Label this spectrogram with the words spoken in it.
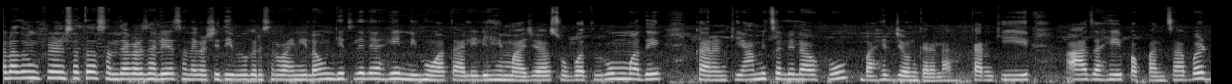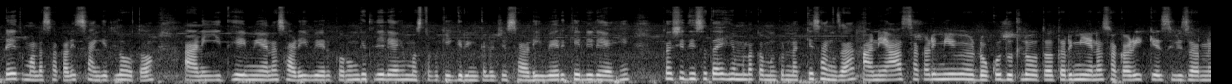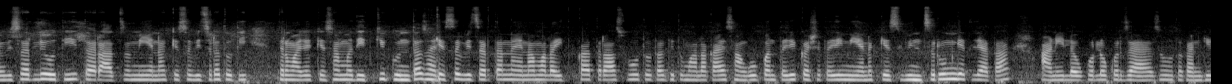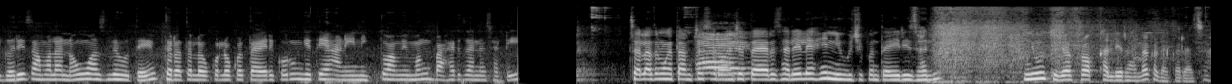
चला दोन फ्रेंड्स आता संध्याकाळ झाली आहे. संध्याकाळची दिवे वगैरे सर्व आईने लावून घेतलेले आहे. निहू आता आलेली आहे माझ्यासोबत रूममध्ये कारण की आम्ही चाललेलो आहो बाहेर जेवण करायला. कारण की आज आहे पप्पांचा बर्थडे तुम्हाला सकाळीच सांगितलं होतं. आणि इथे मी यांना साडी वेअर करून घेतलेली आहे. मस्तपैकी ग्रीन कलरची साडी वेअर केलेली आहे. कशी दिसत आहे हे मला कमेंट करून नक्की सांगा. आणि आज सकाळी मी डोकं धुतलं होतं तर मी यांना सकाळी केस विचारणं विसरली होती. तर आज मी यांना केस विचारत होती. तर माझ्या केसांमध्ये इतकी गुंता झाली. केस विचारताना यांना मला इतका त्रास होत होता की तुम्हाला काय सांगू? पण तरी कसे तरी मी यांना केस विंचरून घेतले आता आणि लवकर लवकर जायचं होतं कारण की घरीच आम्हाला नऊ वाजले होते. तर आता लवकर लवकर तयारी करून घेते आणि निघतो आम्ही मग बाहेर जाण्यासाठी. चला तर मग आता आमच्या सर्वांच्या तयार झालेले आहे. निहूची पण तयारी झाली. निहू तुझ्या फ्रॉक खाली राहिला कडा करायचा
